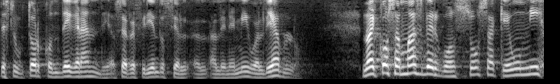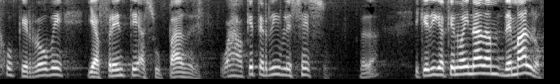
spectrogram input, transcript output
destructor con D grande, o sea, refiriéndose al, al enemigo, al diablo. No hay cosa más vergonzosa que un hijo que robe y afrente a su padre. ¡Wow! ¡Qué terrible es eso! ¿Verdad? Y que diga que no hay nada de malo.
